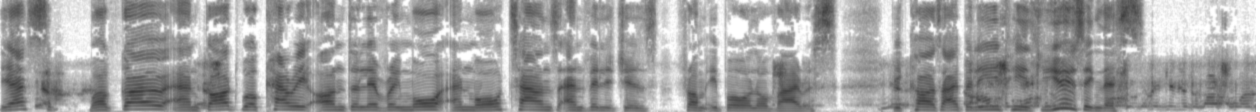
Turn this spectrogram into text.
Yes. Yeah. Well, go and God will carry on delivering more and more towns and villages from Ebola virus because I believe He's using this. Let me give you the last one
